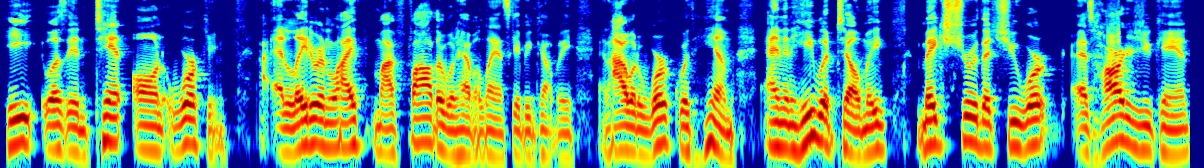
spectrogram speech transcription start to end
He was intent on working. And later in life, my father would have a landscaping company and I would work with him. And then he would tell me, make sure that you work as hard as you can,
